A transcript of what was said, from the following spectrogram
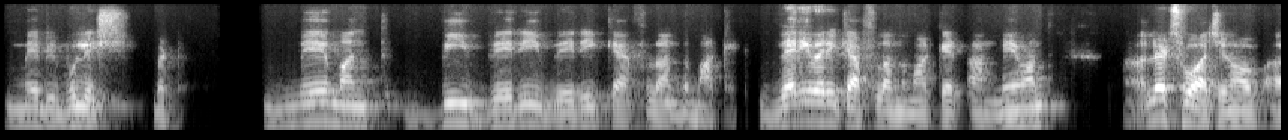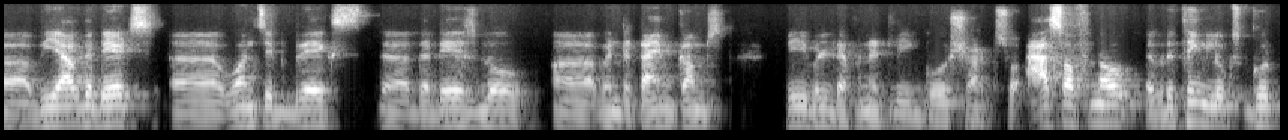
may be bullish May month, be very, very careful on the market. Very, very careful on the market on May month. Uh, let's watch. You know, uh, we have the dates. Uh, once it breaks uh, the days low, uh, when the time comes, we will definitely go short. So as of now, everything looks good.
